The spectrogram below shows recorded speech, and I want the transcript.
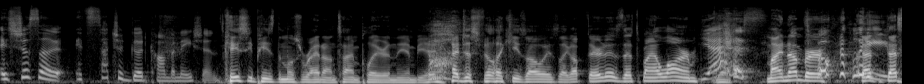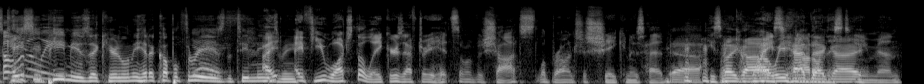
It's just a. It's such a good combination. KCP is the most right on time player in the NBA. I just feel like he's always like, up there it is. That's my alarm. Yes. My number. Totally, That- that's totally. KCP music. Here, let me hit a couple threes. Yes. The team needs I, needs me. if you watch the Lakers after he hit some of his shots, LeBron's just shaking his head. Yeah. he's Like, like, "Why is we he had not that on this guy." team, man?"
